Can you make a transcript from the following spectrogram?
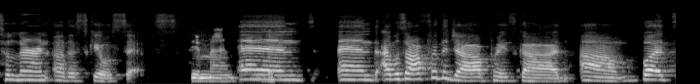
to learn other skill sets. Amen. And and I was offered the job, praise God. Um, but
